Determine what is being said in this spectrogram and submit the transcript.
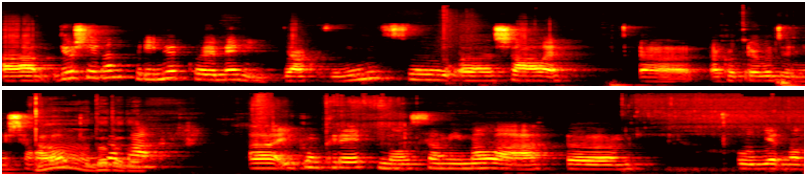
A, još jedan primjer koji je meni jako zanimljiv su uh, šale, uh, dakle prevođenje šala A, da, da, da. I konkretno sam imala um, u jednom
